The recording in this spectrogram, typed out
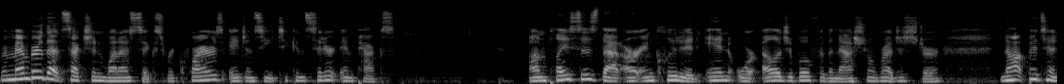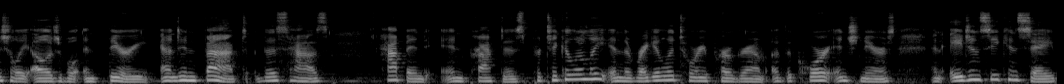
Remember that Section 106 requires agency to consider impacts on places that are included in or eligible for the National Register not potentially eligible in theory, and in fact, this has happened in practice, particularly in the regulatory program of the Corps Engineers. An agency can say,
